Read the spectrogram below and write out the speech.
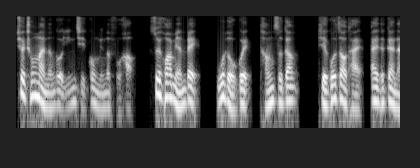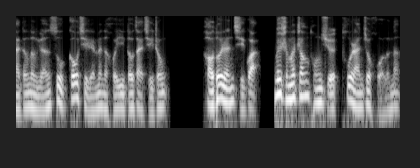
却充满能够引起共鸣的符号，碎花棉被、五斗柜、搪瓷缸、铁锅灶台、爱的钙奶等等元素勾起人们的回忆都在其中。好多人奇怪，为什么张同学突然就火了呢？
